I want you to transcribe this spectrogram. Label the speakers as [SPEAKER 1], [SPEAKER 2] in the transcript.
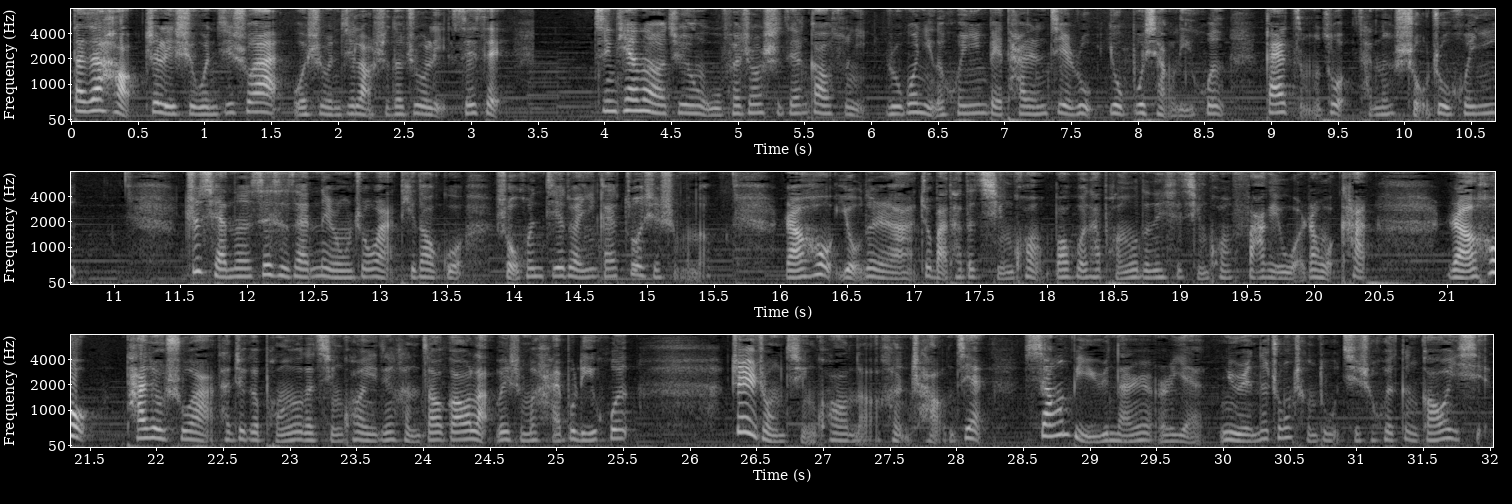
[SPEAKER 1] 大家好，这里是文姬说爱，我是文姬老师的助理 C C。今天呢，就用五分钟时间告诉你，如果你的婚姻被他人介入，又不想离婚，该怎么做才能守住婚姻？之前呢，C C 在内容中啊提到过，守婚阶段应该做些什么呢？然后有的人啊就把他的情况，包括他朋友的那些情况发给我，让我看，然后他就说啊，他这个朋友的情况已经很糟糕了，为什么还不离婚？这种情况呢很常见，相比于男人而言，女人的忠诚度其实会更高一些。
